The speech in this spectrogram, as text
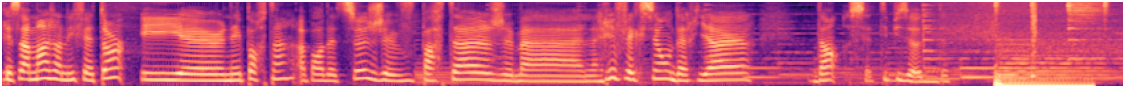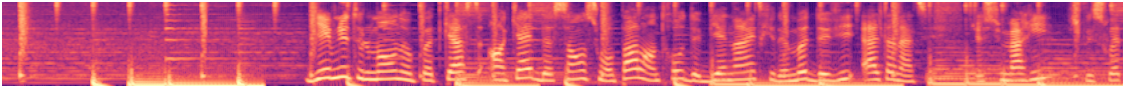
Récemment, j'en ai fait un et euh, un important à part de ça, je vous partage ma la réflexion derrière dans cet épisode. Bienvenue tout le monde au podcast Enquête de sens où on parle entre autres de bien-être et de mode de vie alternatif. Je suis Marie, je vous souhaite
